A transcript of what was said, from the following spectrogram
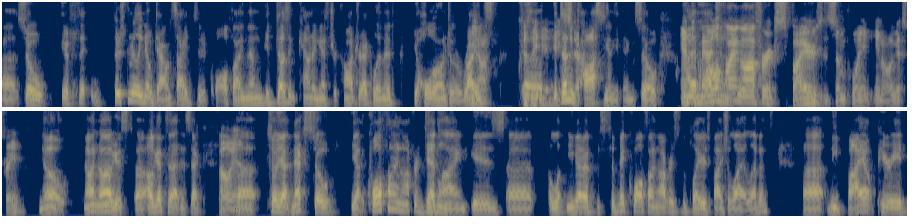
Uh, so if the, there's really no downside to qualifying them, it doesn't count against your contract limit. You hold on to the rights. because uh, it doesn't cost you anything. So and I the qualifying offer expires at some point in August, right? No, not in August. Uh, I'll get to that in a sec. Oh yeah. Uh, so yeah, next. So yeah, qualifying offer deadline is uh, you got to submit qualifying offers to the players by July 11th. Uh, the buyout period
